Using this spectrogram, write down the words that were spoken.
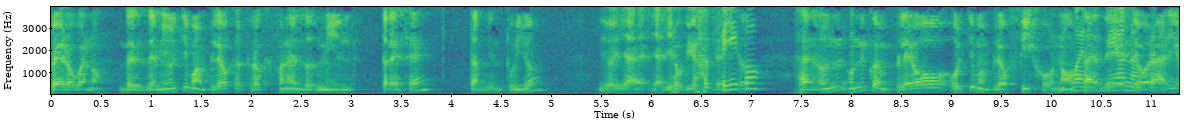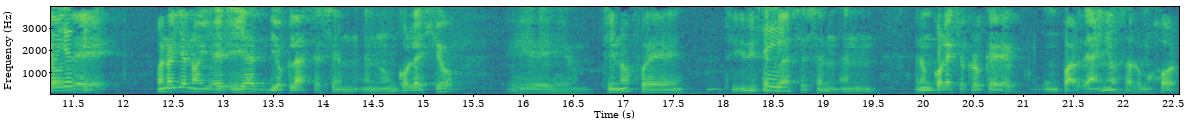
pero bueno, desde mi último empleo, que creo que fue en el 2013, también tuyo, yo ya, ya llovió de ¿Fijo? O sea, un único empleo, último empleo fijo, ¿no? o sea, de, horario de... Bueno, ella no, ella, dio clases en, en un colegio. Eh, sí, ¿no? Fue... Sí, dice clases en, en, un colegio, creo que un par de años a lo mejor.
